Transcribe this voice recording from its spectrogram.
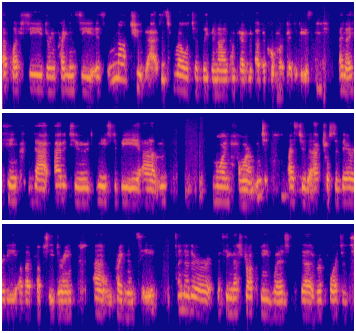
epilepsy during pregnancy is not too bad. It's relatively benign compared with other comorbidities. And I think that attitude needs to be um, more informed as to the actual severity of epilepsy during um, pregnancy. Another thing that struck me was the reports of the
